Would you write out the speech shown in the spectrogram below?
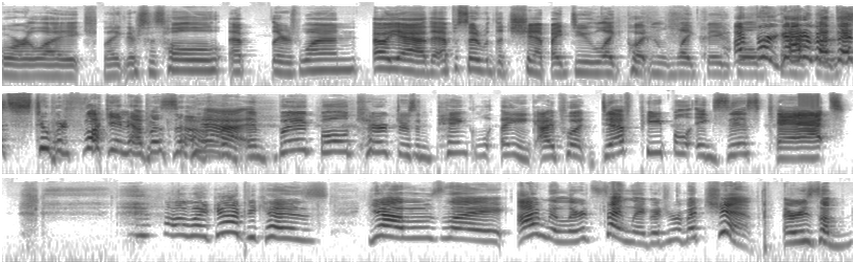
Or like, like there's this whole ep- there's one oh yeah the episode with the chimp I do like put in like big I forgot about that stupid fucking episode. Yeah, and big bold characters in pink ink. I put deaf people exist, Kat. Oh my god, because yeah, it was like I'm gonna learn sign language from a chimp or some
